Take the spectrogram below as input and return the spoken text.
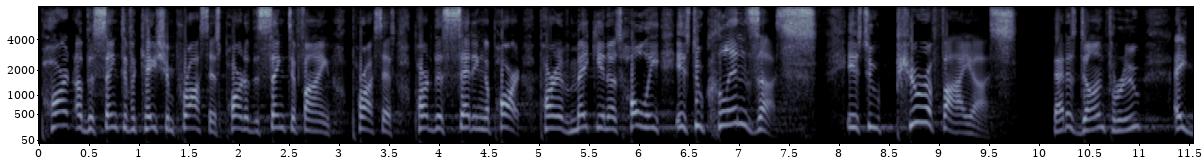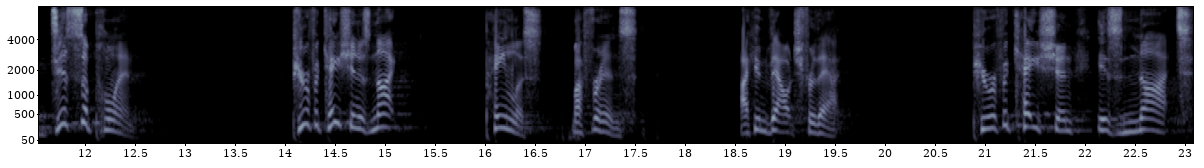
Part of the sanctification process, part of the sanctifying process, part of the setting apart, part of making us holy is to cleanse us, is to purify us. That is done through a discipline. Purification is not painless, my friends. I can vouch for that. Purification is not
